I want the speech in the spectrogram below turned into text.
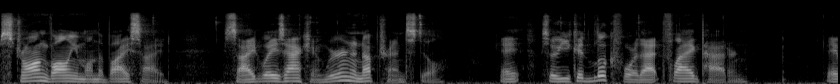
Strong volume on the buy side. Sideways action. We're in an uptrend still okay? So you could look for that flag pattern okay?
